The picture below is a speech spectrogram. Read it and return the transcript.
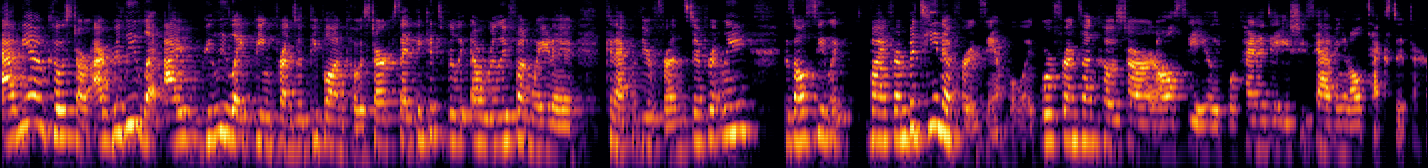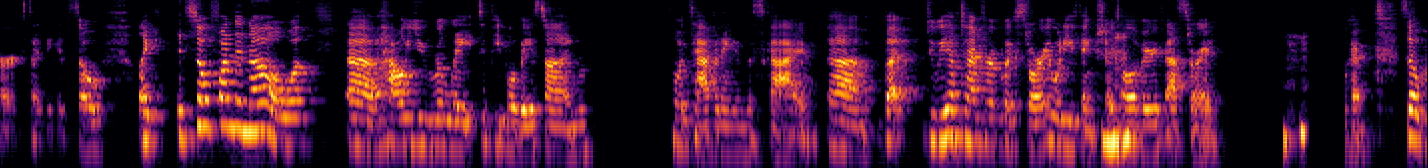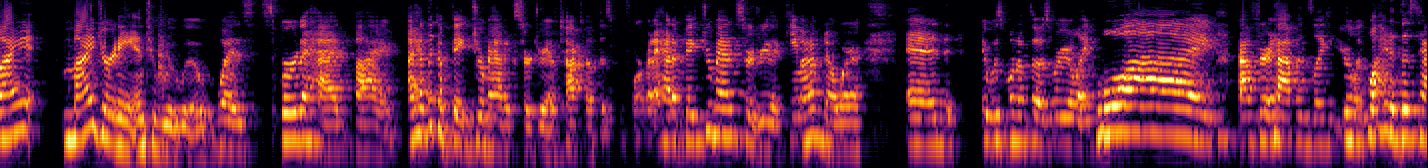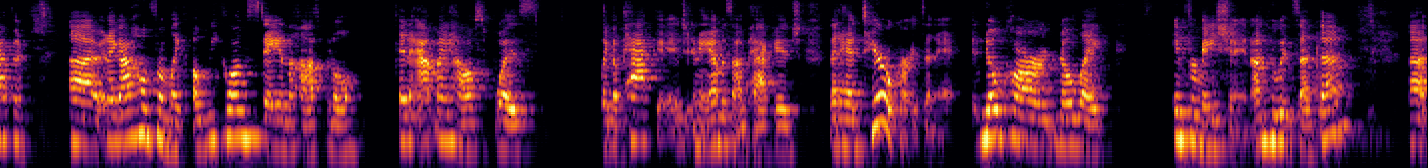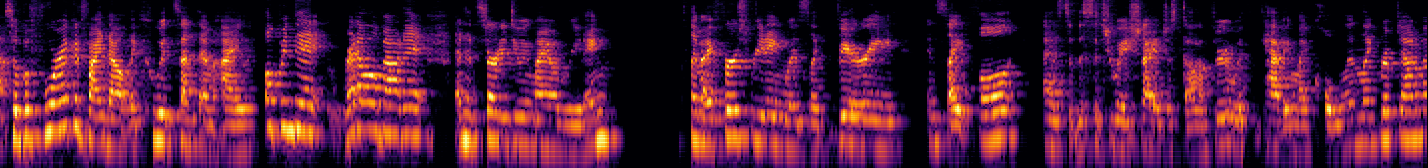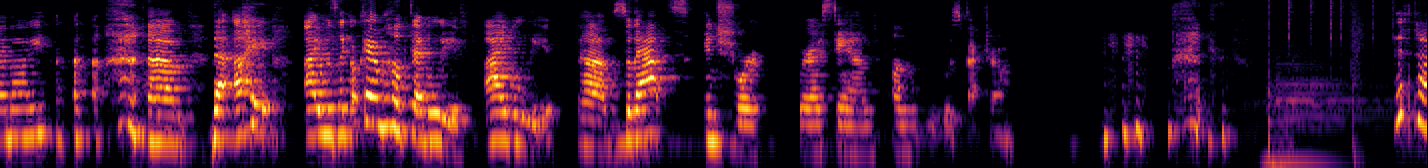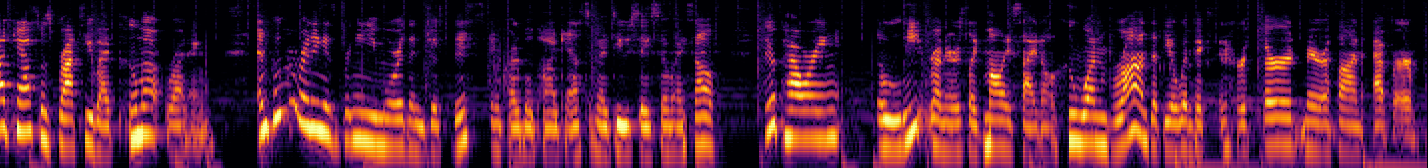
add me on CoStar. I really like I really like being friends with people on CoStar because I think it's really a really fun way to connect with your friends differently. Because I'll see like my friend Bettina, for example, like we're friends on CoStar, and I'll see like what kind of day she's having, and I'll text it to her because I think it's so like it's so fun to know uh, how you relate to people based on what's happening in the sky. Um, but do we have time for a quick story? What do you think? Should I tell a very fast story? Okay. So my my journey into woo woo was spurred ahead by I had like a big dramatic surgery. I've talked about this before, but I had a big dramatic surgery that came out of nowhere. And it was one of those where you're like, why? After it happens, like, you're like, why did this happen? Uh, and I got home from like a week long stay in the hospital. And at my house was like a package, an Amazon package that had tarot cards in it. No card, no like information on who had sent them. Uh, so before I could find out like who had sent them, I opened it, read all about it, and had started doing my own reading. And my first reading was like very insightful as to the situation I had just gone through with having my colon like ripped out of my body. um, that I I was like, okay, I'm hooked. I believe. I believe. Um, so that's in short where I stand on the woo spectrum. this podcast was brought to you by Puma Running. And Puma Running is bringing you more than just this incredible podcast, if I do say so myself. They're powering elite runners like Molly Seidel, who won bronze at the Olympics in her third marathon ever.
